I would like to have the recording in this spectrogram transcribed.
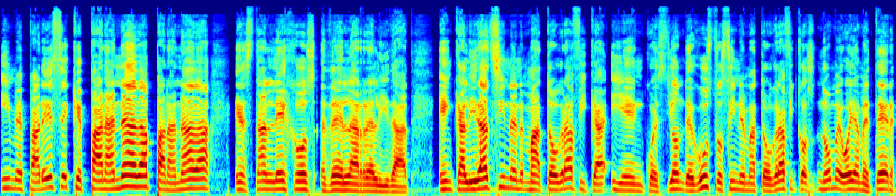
y me parece que para nada, para nada están lejos de la realidad. En calidad cinematográfica y en cuestión de gustos cinematográficos no me voy a meter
